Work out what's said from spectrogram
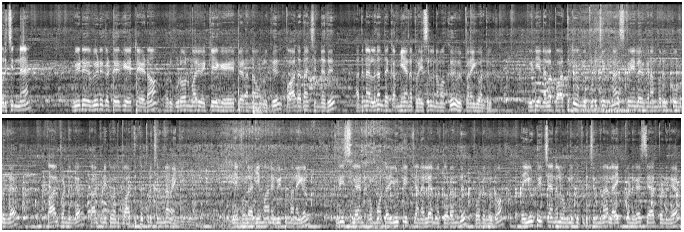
ஒரு சின்ன வீடு வீடு கட்டுறதுக்கு ஏற்ற இடம் ஒரு குடோன் மாதிரி வைக்க ஏற்ற இடம் தான் உங்களுக்கு. பாதை தான் சின்னது. அதனால தான் இந்த கம்மியான ப்ரைஸில் நமக்கு விற்பனைக்கு வந்திருக்கு. வீடியோ நல்லா பார்த்துட்டு உங்களுக்கு பிடிச்சிருக்குன்னா ஸ்க்ரீனில் இருக்க நம்பருக்கு கூப்பிடுங்க. கால் பண்ணுங்கள் கால் பண்ணிவிட்டு வந்து பார்த்துட்டு பிடிச்சிருந்தா வாங்கிக்கலாம் இதே போல் அதிகமான வீட்டு மனைகள் கிரீஸ் லேண்ட் ப்ரொமோட்டர் யூடியூப் சேனலில் நம்ம தொடர்ந்து போட்டுருக்கோம் இந்த யூடியூப் சேனல் உங்களுக்கு பிடிச்சிருந்தனா லைக் பண்ணுங்கள் ஷேர் பண்ணுங்கள்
